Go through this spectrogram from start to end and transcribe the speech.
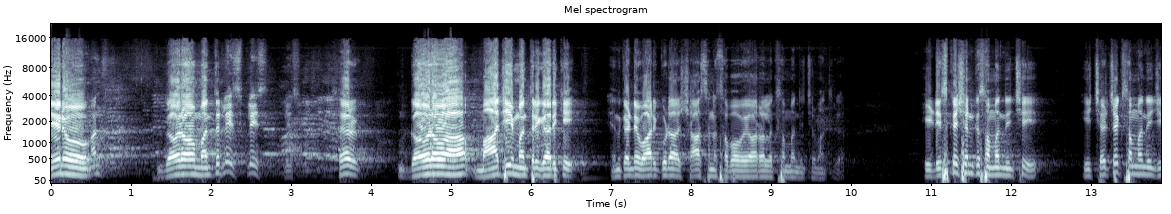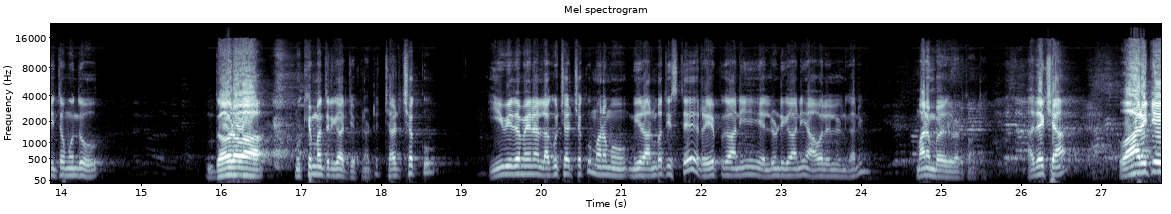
నేను గౌరవ మంత్రి ప్లీజ్ ప్లీజ్ ప్లీజ్. సార్ గౌరవ మాజీ మంత్రి గారికి ఎందుకంటే వారికి కూడా శాసనసభ వ్యవహారాలకు సంబంధించిన మంత్రి గారు. ఈ డిస్కషన్కి సంబంధించి ఈ చర్చకు సంబంధించి ఇంతకుముందు గౌరవ ముఖ్యమంత్రి గారు చెప్పినట్టు చర్చకు ఈ విధమైన లఘు చర్చకు మనము మీరు అనుమతిస్తే రేపు కానీ ఎల్లుండి కానీ ఆవల ఎల్లుండి కానీ మనం బయలుపెడతాం అధ్యక్ష వారికి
